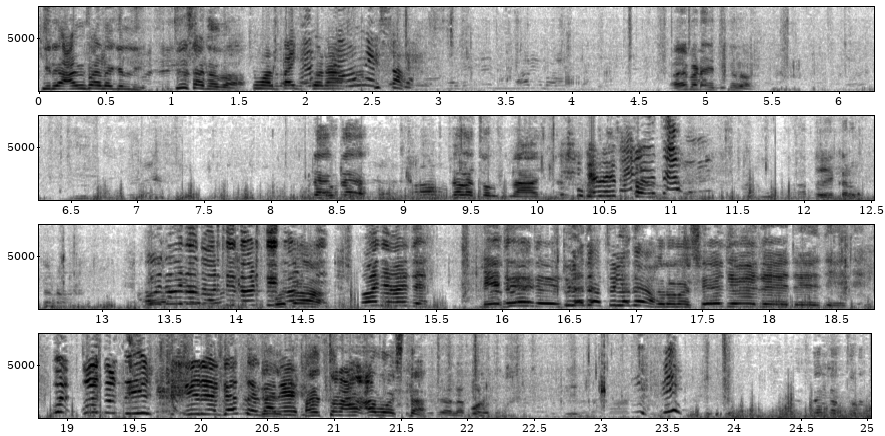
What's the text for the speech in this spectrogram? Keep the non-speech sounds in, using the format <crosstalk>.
কিরে আমি পাই গেলি তুই ষাট তোমার বাইক করা ইচ্ছা এই বেটা এদিকে তুলে দে তুলে দে এই দে তোরা আর বস না। <laughs>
